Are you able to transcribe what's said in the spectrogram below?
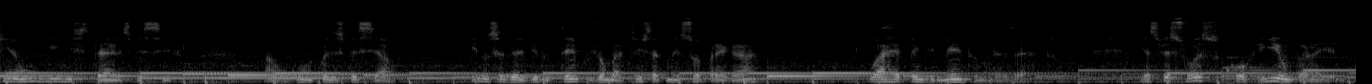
tinha um ministério específico, alguma coisa especial. E no seu devido tempo, João Batista começou a pregar o arrependimento no deserto. E as pessoas corriam para ele.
